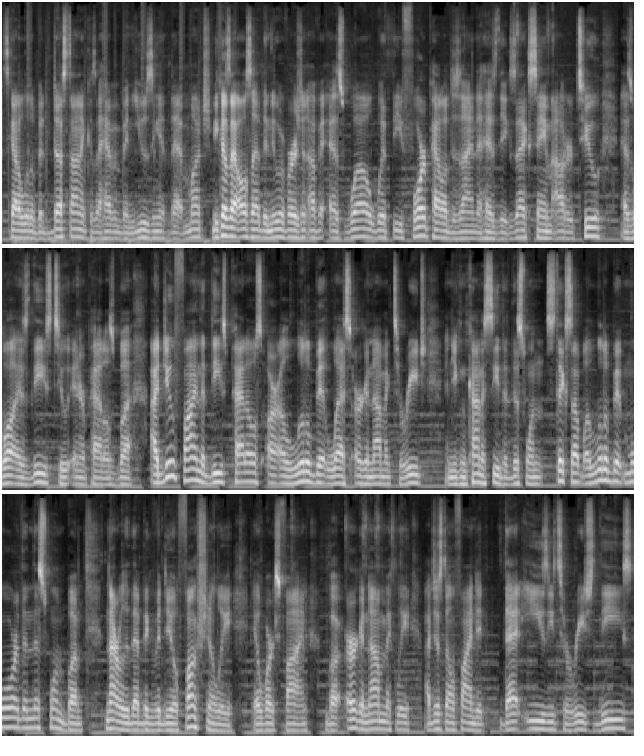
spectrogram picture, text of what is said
It's got a little bit of dust on it because I haven't been using it that much because I also have the newer version of it as well with the four paddle design that has the exact same outer two as well as these two inner paddles. But I do find that these paddles are a little bit less ergonomic to reach and you can kind of see that this one sticks up a little bit more than this one, but not really that big of a deal. Functionally, it works fine, but ergonomically, I just don't find it that easy to reach these movies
